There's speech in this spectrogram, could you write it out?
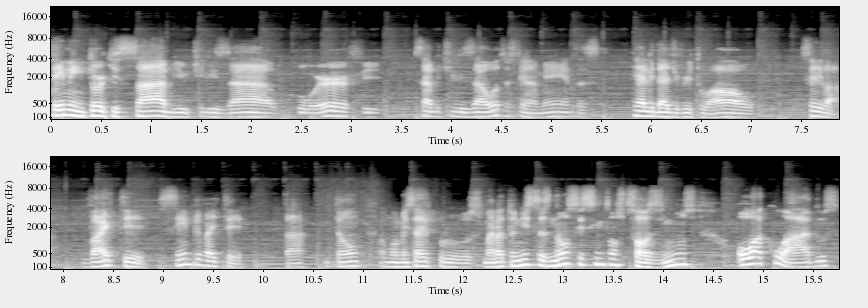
Tem mentor que sabe utilizar o Earth, sabe utilizar outras ferramentas, realidade virtual, sei lá. Vai ter, sempre vai ter, tá? Então, uma mensagem para os maratonistas: não se sintam sozinhos ou acuados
